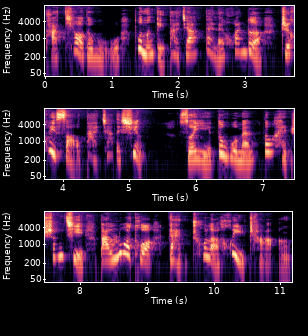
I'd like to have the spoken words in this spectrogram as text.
他跳的舞不能给大家带来欢乐，只会扫大家的兴，所以动物们都很生气，把骆驼赶出了会场。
